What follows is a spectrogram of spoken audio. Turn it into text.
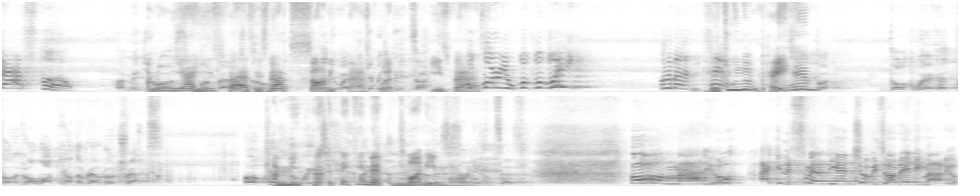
fast, though. I mean, I mean, are yeah, super he's fast. He's not Sonic Anyway, fast, give me the but he's fast. Mario, but, but wait. What about a tip? Did you even pay him? Don't wear headphones while walking on the railroad tracks. Okay, I mean, Luigi, I think he meant money, delicious Mario. Pizzas. Oh, Mario! I can smell the anchovies already, Mario.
